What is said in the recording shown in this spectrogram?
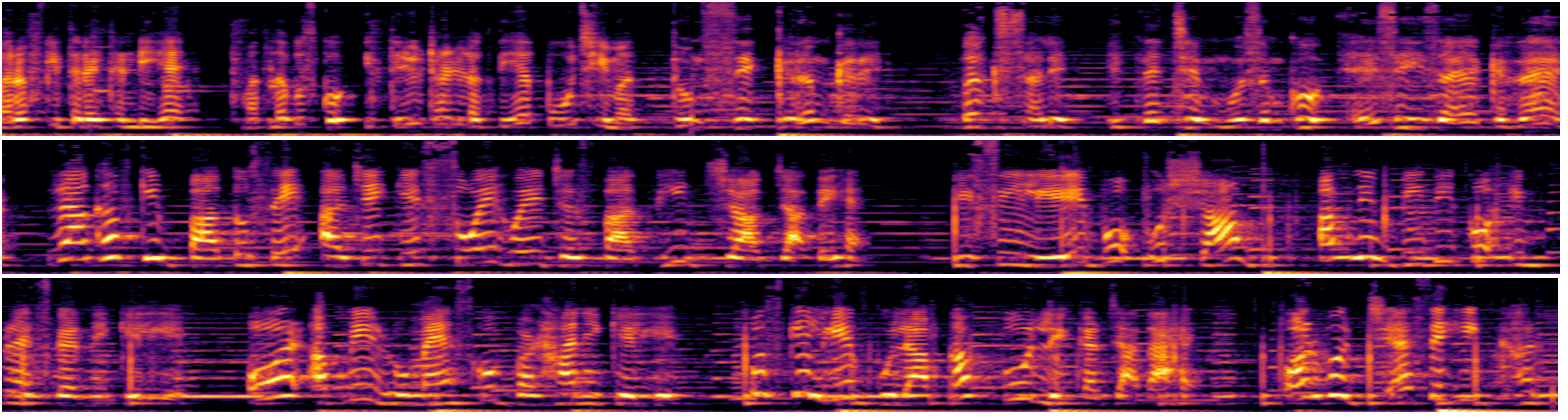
बर्फ़ की तरह ठंडी है। मतलब उसको इतनी ठंड लगती है पूछ ही मत। तुमसे गर्म करे बक साले इतने अच्छे मौसम को ऐसे ही जाया कर रहा है। राघव की बातों से अजय के सोए हुए जज्बात भी जाग जाते हैं। इसीलिए वो उस शाम अपनी बीवी को इम्प्रेस करने के लिए और अपने रोमांस को बढ़ाने के लिए उसके लिए गुलाब का फूल लेकर जाता है। और वो जैसे ही घर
